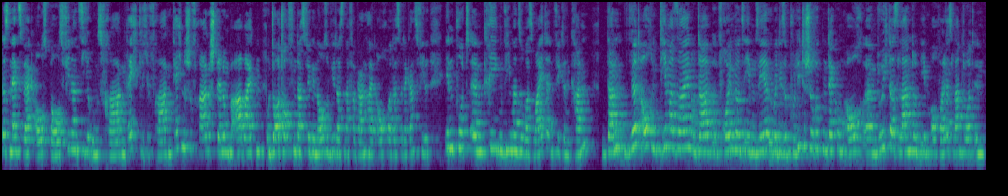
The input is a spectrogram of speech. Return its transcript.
des Netzwerkausbaus, Finanzierungsfragen, rechtliche Fragen, technische Fragestellungen bearbeiten und dort hoffen, dass wir genauso wie das in der Vergangenheit auch war, dass wir da ganz viel Input ähm, kriegen, wie man sowas weiterentwickeln kann. Dann wird auch ein Thema sein und da freuen wir uns eben sehr über diese politische Rückendeckung auch ähm, durch das Land und eben auch, weil das Land dort in,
